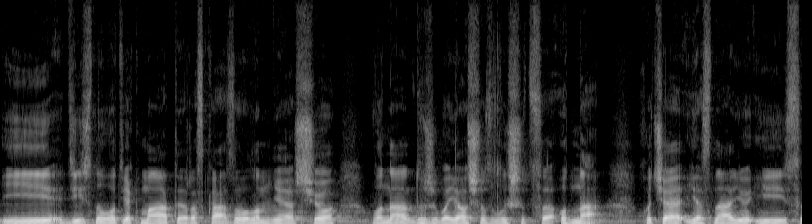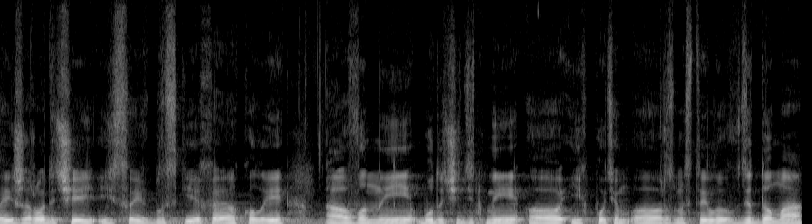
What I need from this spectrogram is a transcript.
І дійсно, от як мати розказувала мені, що вона дуже боялася, що залишиться одна. Хоча я знаю і своїх же родичів, і своїх близьких, е, коли е, вони, будучи дітьми, е, їх потім розмістили в дитдома,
